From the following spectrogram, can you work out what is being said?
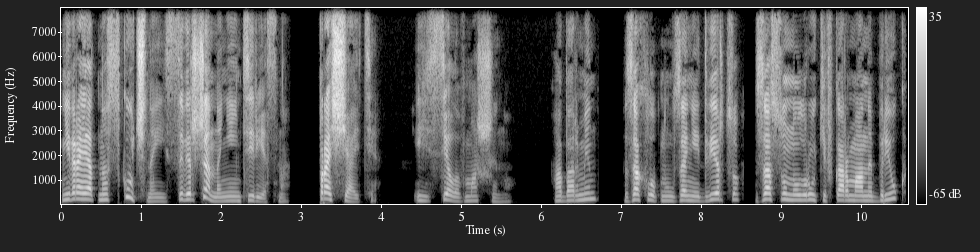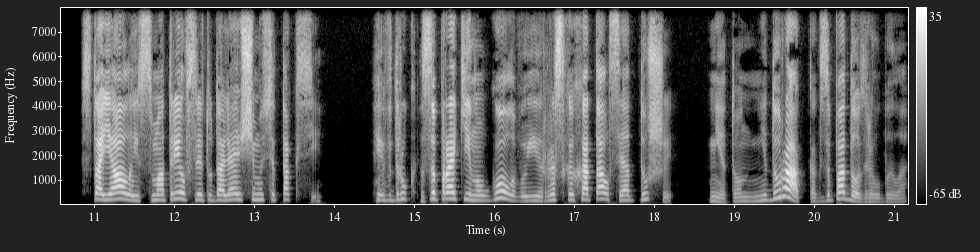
невероятно скучно и совершенно неинтересно. Прощайте!» И села в машину. А Бармин захлопнул за ней дверцу, засунул руки в карманы брюк, стоял и смотрел вслед удаляющемуся такси. И вдруг запрокинул голову и расхохотался от души. Нет, он не дурак, как заподозрил было,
